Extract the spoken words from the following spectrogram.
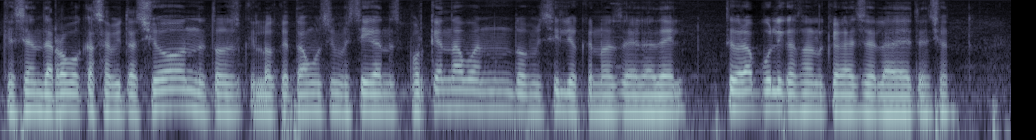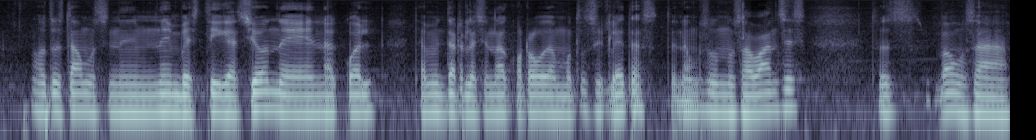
que sean de robo casa habitación, entonces que lo que estamos investigando es por qué andaba en un domicilio que no es de la de él. Seguridad pública son los que hace la detención. Nosotros estamos en una investigación en la cual también está relacionada con robo de motocicletas, tenemos unos avances, entonces vamos a,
